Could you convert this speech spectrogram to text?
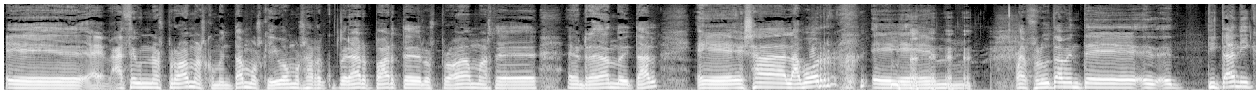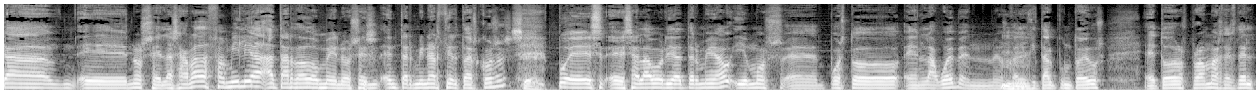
eh, hace unos programas comentamos que íbamos a recuperar parte de los programas de Enredando y tal. Eh, esa labor eh, absolutamente eh, eh, titánica, eh, no sé, la Sagrada Familia ha tardado menos en, en terminar ciertas cosas. Sí. Pues esa labor ya ha terminado y hemos eh, puesto en la web, en euskadigital.eus, eh, todos los programas desde el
